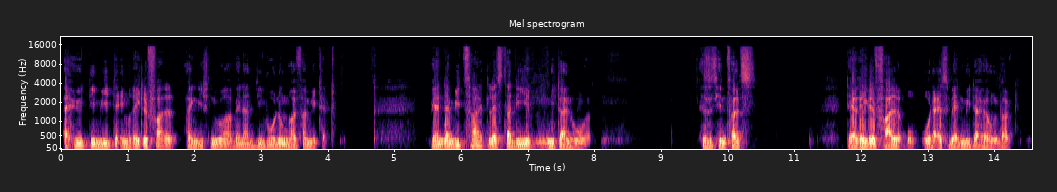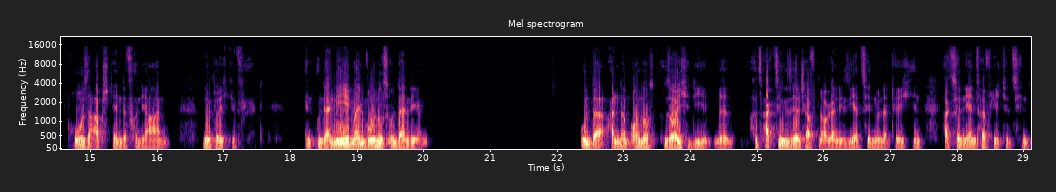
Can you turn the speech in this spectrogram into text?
erhöht die Miete im Regelfall eigentlich nur, wenn er die Wohnung neu vermietet. Während der Mietzeit lässt er die Mieter in Ruhe. Es ist jedenfalls der Regelfall oder es werden Mieterhöhungen über große Abstände von Jahren nur durchgeführt. Ein Unternehmen, ein Wohnungsunternehmen, unter anderem auch noch solche, die äh, als Aktiengesellschaften organisiert sind und natürlich in Aktionären verpflichtet sind,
